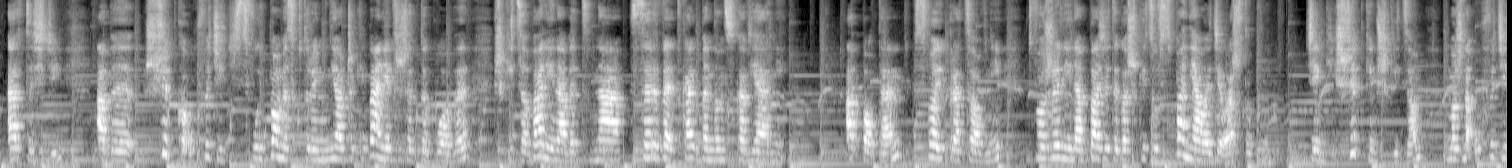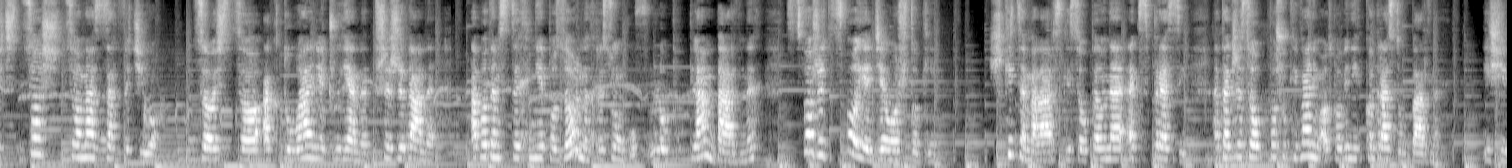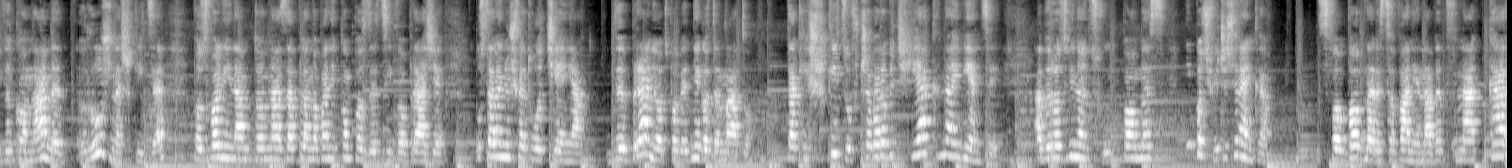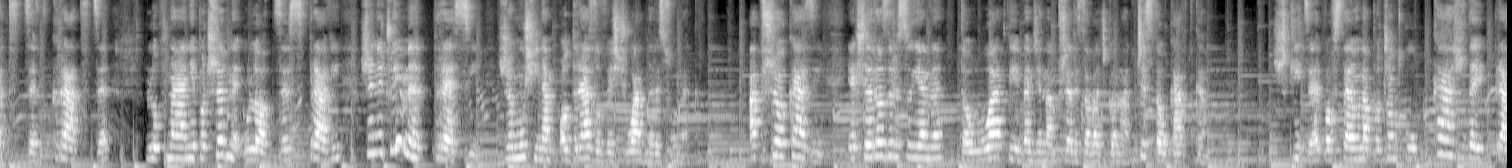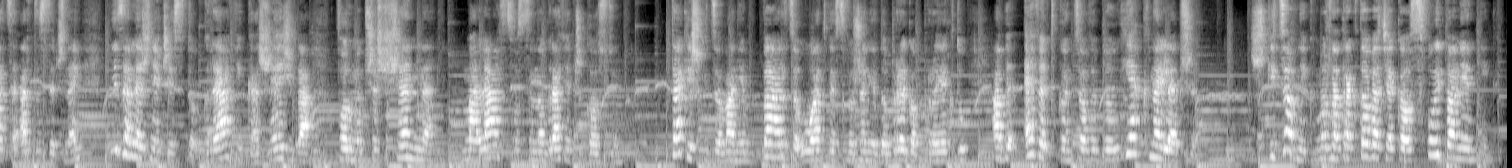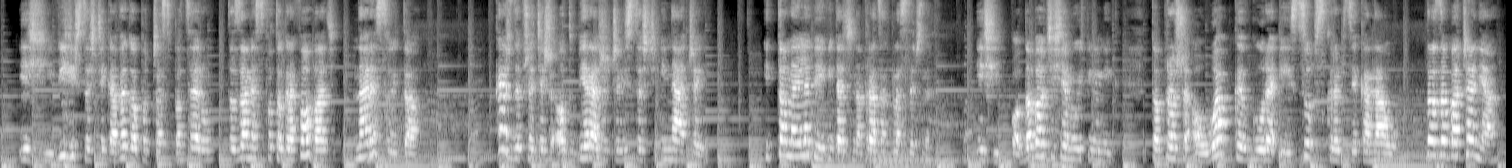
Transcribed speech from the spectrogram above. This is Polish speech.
Artyści, aby szybko uchwycić swój pomysł, który im nieoczekiwanie przyszedł do głowy, szkicowali nawet na serwetkach, będąc w kawiarni. A potem w swojej pracowni tworzyli na bazie tego szkicu wspaniałe dzieła sztuki. Dzięki szybkim szkicom można uchwycić coś, co nas zachwyciło, coś, co aktualnie czujemy, przeżywamy, a potem z tych niepozornych rysunków lub plam barwnych stworzyć swoje dzieło sztuki. Szkice malarskie są pełne ekspresji, a także są poszukiwaniem odpowiednich kontrastów barwnych. Jeśli wykonamy różne szkice, pozwoli nam to na zaplanowanie kompozycji w obrazie, ustaleniu światłocienia, wybraniu odpowiedniego tematu. Takich szkiców trzeba robić jak najwięcej, aby rozwinąć swój pomysł i poćwiczyć rękę. Swobodne rysowanie nawet na kartce w kratce lub na niepotrzebnej ulotce sprawi, że nie czujemy presji, że musi nam od razu wyjść ładny rysunek. A przy okazji, jak się rozrysujemy, to łatwiej będzie nam przerysować go na czystą kartkę. Szkice powstają na początku każdej pracy artystycznej, niezależnie czy jest to grafika, rzeźba, formy przestrzenne, malarstwo, scenografia czy kostium. Takie szkicowanie bardzo ułatwia stworzenie dobrego projektu, aby efekt końcowy był jak najlepszy. Szkicownik można traktować jako swój pamiętnik. Jeśli widzisz coś ciekawego podczas spaceru, to zamiast fotografować, narysuj to. Każdy przecież odbiera rzeczywistość inaczej. I to najlepiej widać na pracach plastycznych. Jeśli podobał Ci się mój filmik, to proszę o łapkę w górę i subskrypcję kanału. Do zobaczenia!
